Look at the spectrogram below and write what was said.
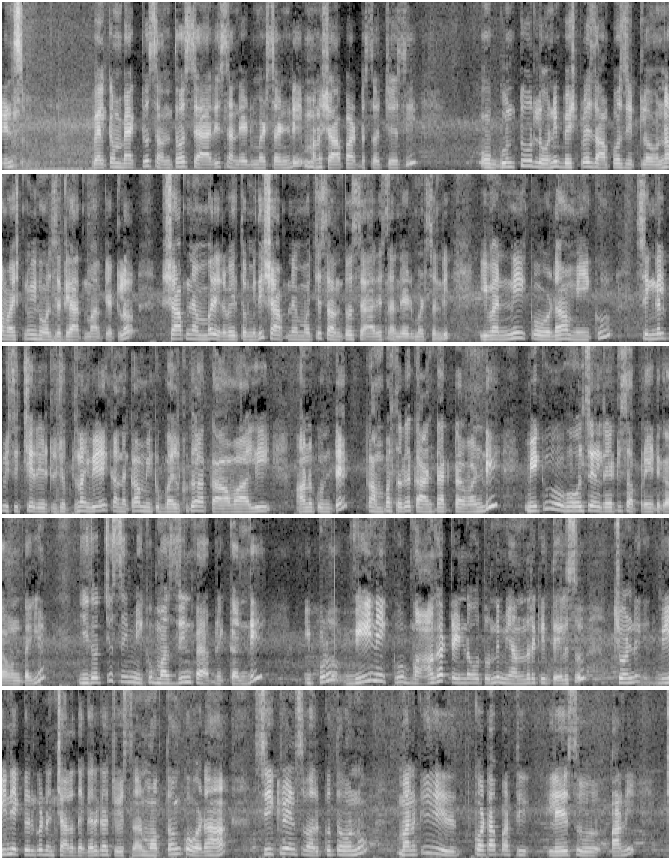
Friends welcome back to Santosh saris and readymades అండి. మన shop address వచ్చేసి గుంటూరులోని బెస్ట్ ప్రైజ్ ఆపోజిట్లో ఉన్న వైష్ణవి హోల్సేల్ క్లాత్ మార్కెట్లో షాప్ నెంబర్ ఇరవై తొమ్మిది షాప్ నెంబర్ వచ్చి సంతోష్ శారీస్ అండ్ రెడీమేడ్స్ అండి. ఇవన్నీ కూడా మీకు సింగిల్ పీస్ ఇచ్చే రేట్లు చెప్తున్నా. ఇవే కనుక మీకు బల్క్గా కావాలి అనుకుంటే కంపల్సరీగా కాంటాక్ట్ అవ్వండి. మీకు హోల్సేల్ రేట్లు సపరేట్గా ఉంటాయి. ఇది వచ్చేసి మీకు మస్జిన్ ఫ్యాబ్రిక్ అండి. ఇప్పుడు వీనెక్ బాగా ట్రెండ్ అవుతుంది మీ అందరికీ తెలుసు. చూడండి వీనెక్ని కూడా నేను చాలా దగ్గరగా చూస్తున్నాను. మొత్తం కూడా సీక్వెన్స్ వర్క్తోనూ మనకి కోటాపర్తి లేసు అని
